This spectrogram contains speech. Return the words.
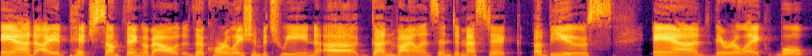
and I had pitched something about the correlation between uh, gun violence and domestic abuse. And they were like, well,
